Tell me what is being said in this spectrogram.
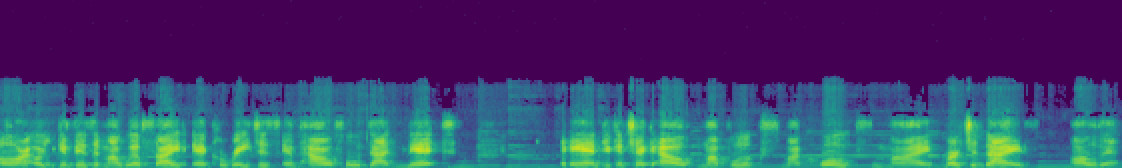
Or, or you can visit my website at courageousandpowerful.net. And you can check out my books, my quotes, my merchandise, all of that.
